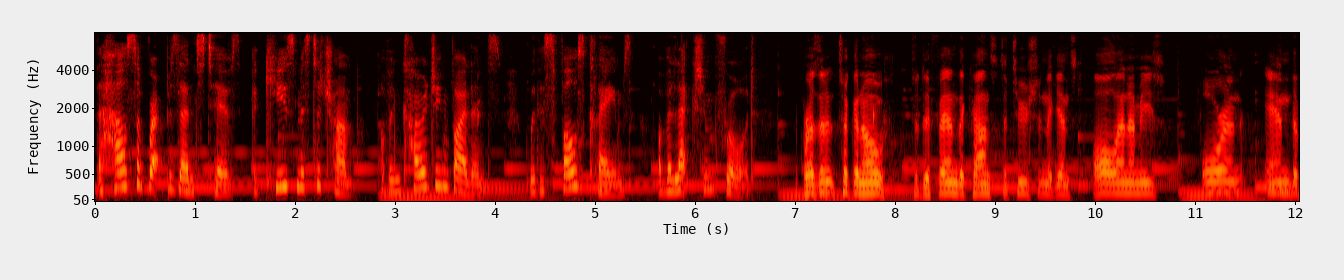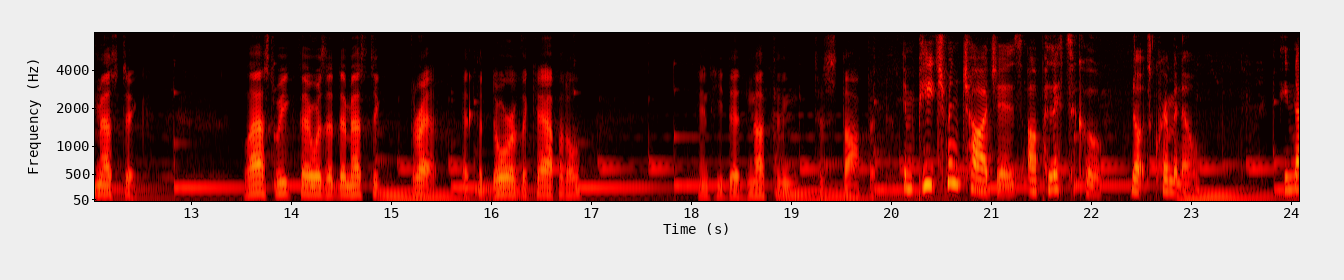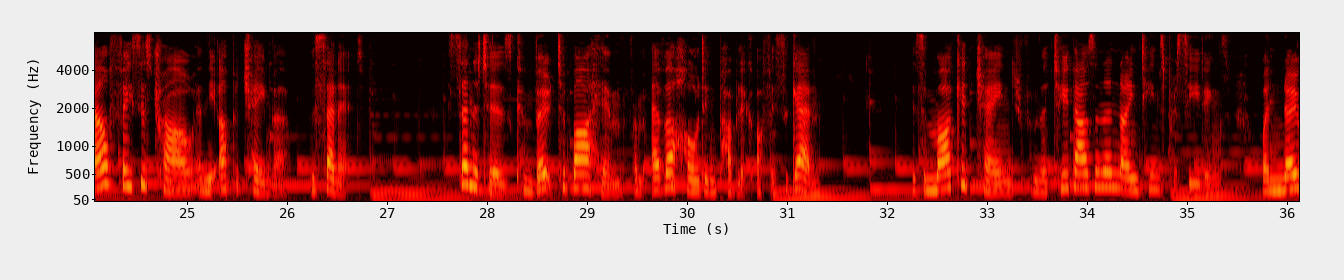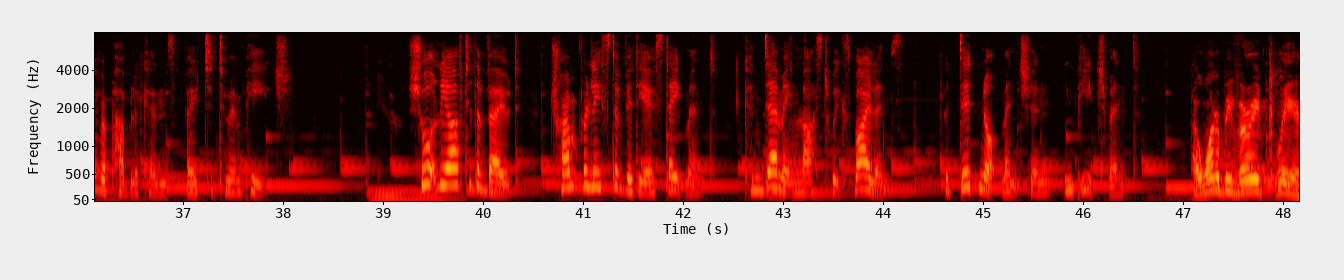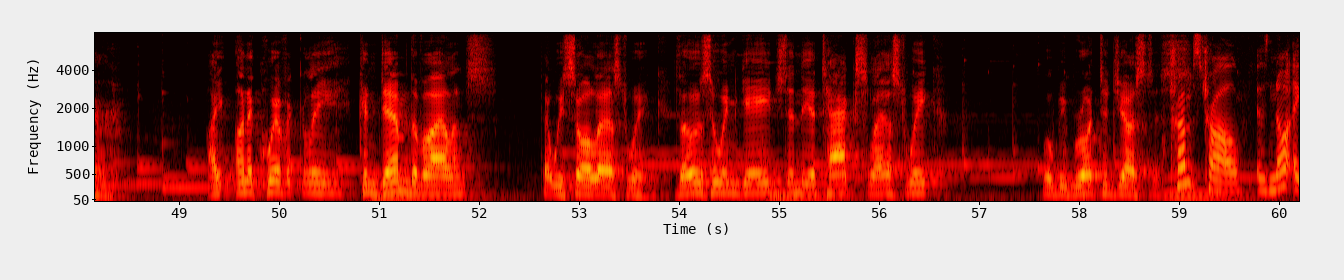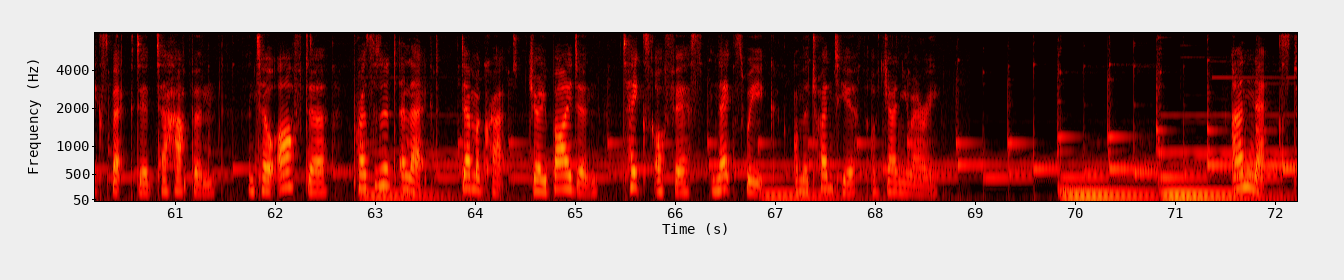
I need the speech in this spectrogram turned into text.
The House of Representatives accused Mr. Trump of encouraging violence with his false claims of election fraud. The President took an oath to defend the Constitution against all enemies, foreign and domestic. Last week there was a domestic threat at the door of the Capitol, and he did nothing to stop it. Impeachment charges are political, not criminal. He now faces trial in the upper chamber, the Senate. Senators can vote to bar him from ever holding public office again. It's a marked change from the 2019's proceedings when no Republicans voted to impeach. Shortly after the vote, Trump released a video statement condemning last week's violence, but did not mention impeachment. I want to be very clear. I unequivocally condemn the violence that we saw last week. Those who engaged in the attacks last week will be brought to justice. Trump's trial is not expected to happen until after President elect Democrat Joe Biden takes office next week on the 20th of January. And next.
